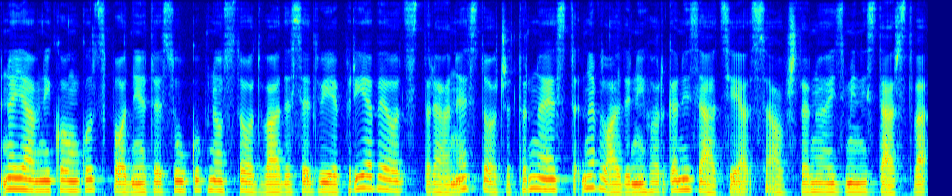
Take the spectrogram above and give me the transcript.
Na javni konkurs podnijete su ukupno 122 prijave od strane 114 nevladinih organizacija, saopšteno je iz ministarstva.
